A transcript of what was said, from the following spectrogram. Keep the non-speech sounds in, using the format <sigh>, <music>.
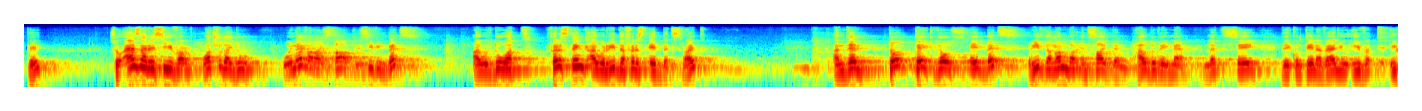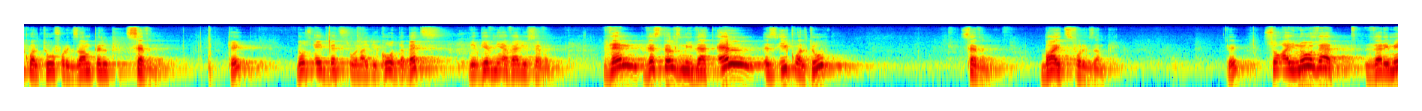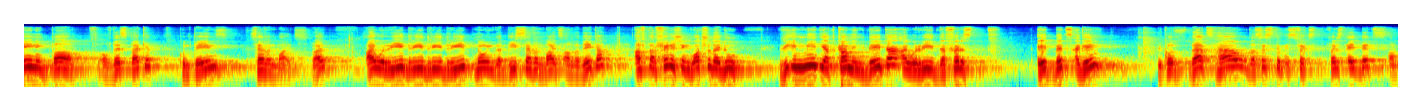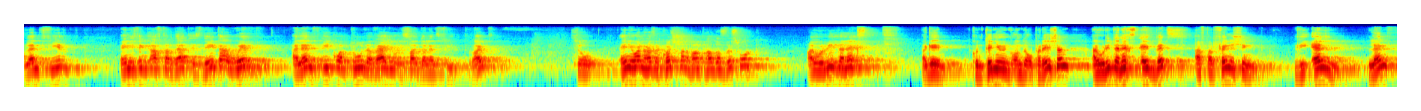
Okay? So as a receiver, what should I do? Whenever I start receiving bits, I will do what? First thing, I will read the first eight bits, right? And then to take those eight bits, read the number inside them. How do they map? Let's say they contain a value equal to, for example, 7. Okay? Those 8 bits, when I decode the bits, they give me a value 7. Then this tells me that L is equal to 7 bytes, for example. Okay? So I know that the remaining part of this packet contains 7 bytes, right? I will read, read, read, read, knowing that these 7 bytes are the data. After finishing, what should I do? The immediate coming data, I will read the first 8 bits again, because that's how the system is fixed. First 8 bits are length field. Anything after that is data with a length equal to the value inside the length field, right? So anyone has a question about how does this work? I will read the next, again, continuing on the operation, I will read the next eight bits after finishing the L length,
